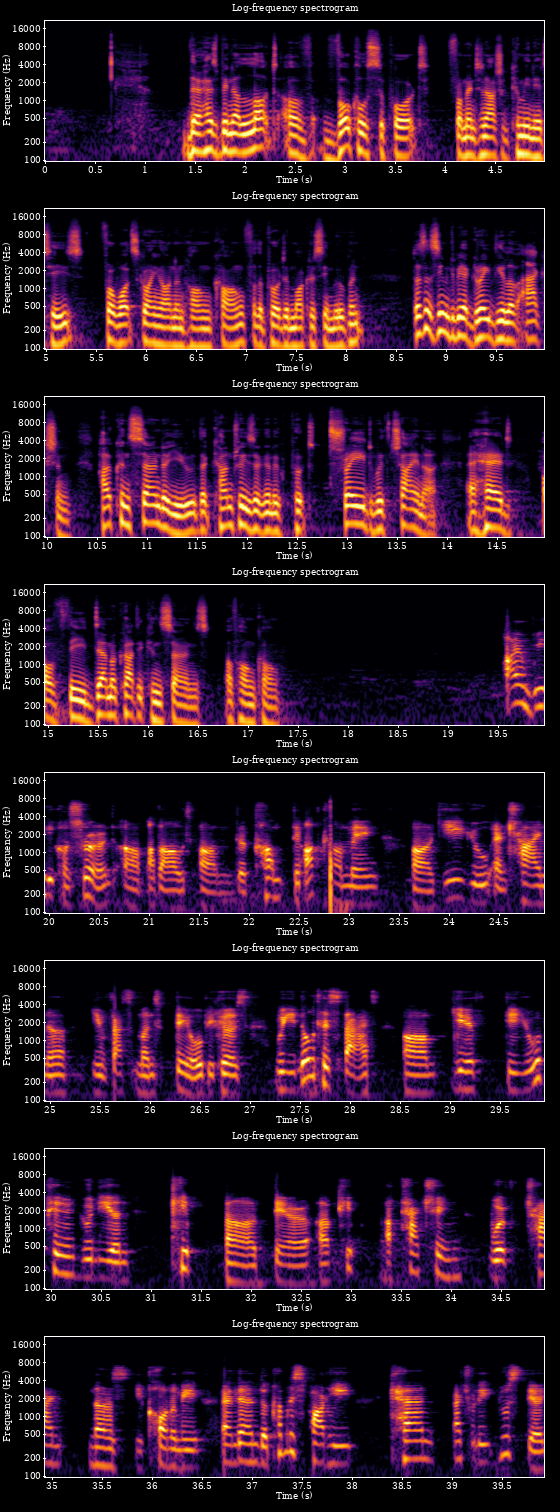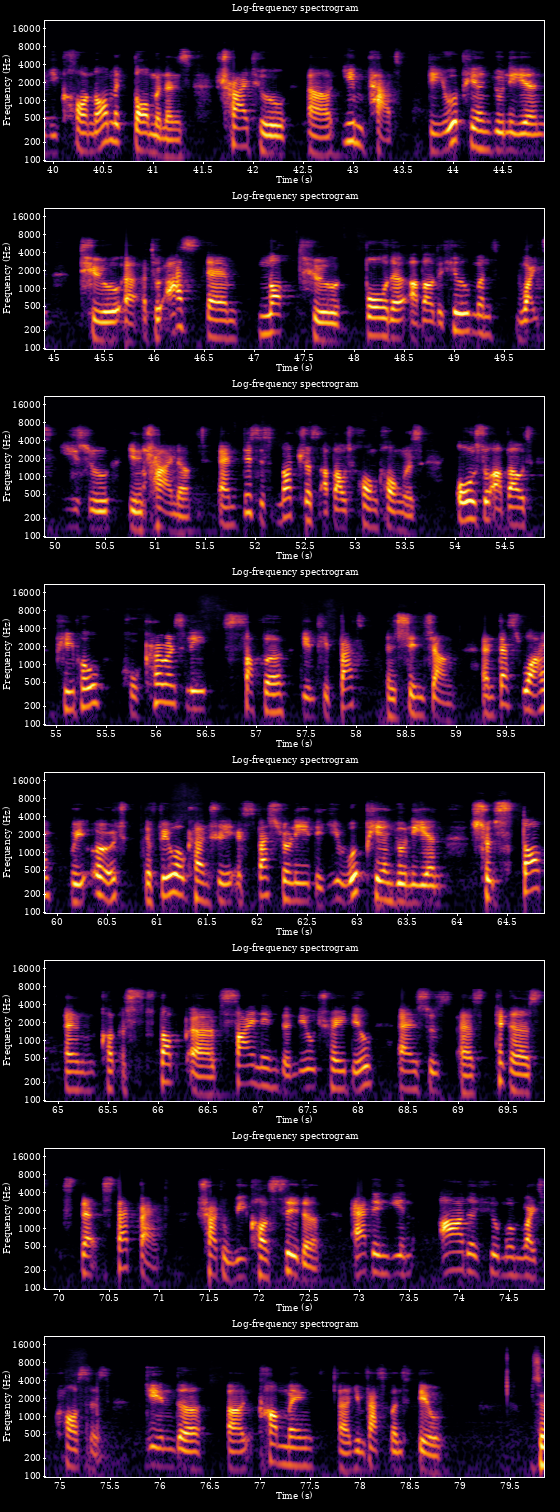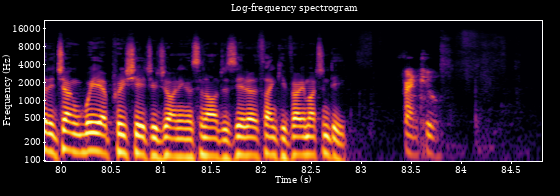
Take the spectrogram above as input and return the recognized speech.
There has been a lot of vocal support from international communities for what's going on in Hong Kong for the pro democracy movement. Doesn't seem to be a great deal of action. How concerned are you that countries are going to put trade with China ahead of the democratic concerns of Hong Kong? I am really concerned um, about um, the, the upcoming uh, EU and China investment deal because we noticed that um, if the European Union keep uh, their uh, keep attaching with China's economy, and then the Communist Party can actually use their economic dominance, try to uh, impact the European Union to uh, to ask them not to bother about the human rights issue in China. And this is not just about Hong Kongers, also about people who currently suffer in Tibet and Xinjiang. And that's why we urge the fellow country, especially the European Union, should stop and stop uh, signing the new trade deal and should uh, take a step, step back, try to reconsider adding in other human rights clauses in the uh, coming uh, investment deal. Senator Cheung, we appreciate you joining us on Al Jazeera. Thank you very much indeed. Thank you.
